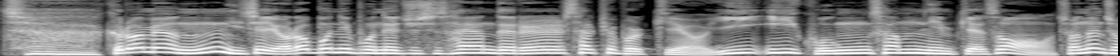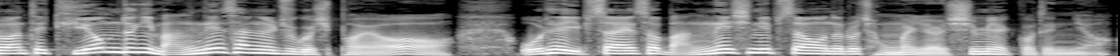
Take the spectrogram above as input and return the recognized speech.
자, 그러면 이제 여러분이 보내주신 사연들을 살펴볼게요. 2203님께서 저는 저한테 귀염둥이 막내상을 주고 싶어요. 올해 입사해서 막내 신입사원으로 정말 열심히 했거든요.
